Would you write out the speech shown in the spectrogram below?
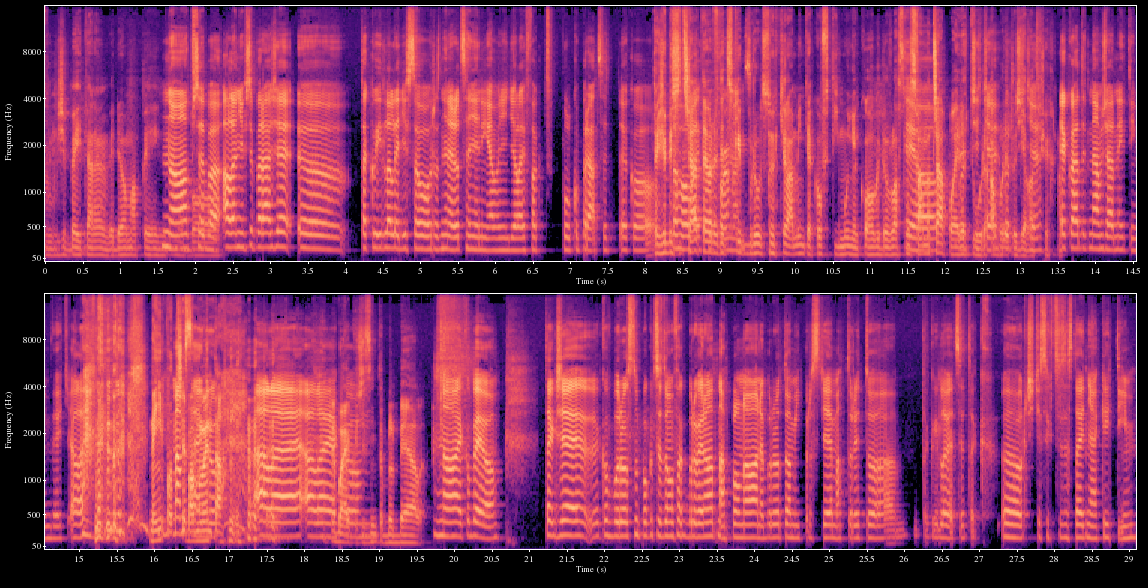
Uh, může být, já nevím, videomapy. No, nebo... třeba, ale mně připadá, že uh, takovýhle lidi jsou hrozně nedoceněný a oni dělají fakt půlku práce jako Takže by si třeba teoreticky v budoucnu chtěla mít jako v týmu někoho, kdo vlastně Jo, s váma třeba pojede určitě, tour a bude to určitě. dělat všechno. Jako já teď nemám žádný tým, viď, ale... Není potřeba ségru, momentálně. ale, ale Nebo jako... jako, že zní to blbě, ale... No, jakoby jo. Takže jako v budoucnu, pokud se tomu fakt budu věnovat naplno a nebudu do toho mít prostě maturitu a takovéhle věci, tak uh, určitě si chci zastavit nějaký tým.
